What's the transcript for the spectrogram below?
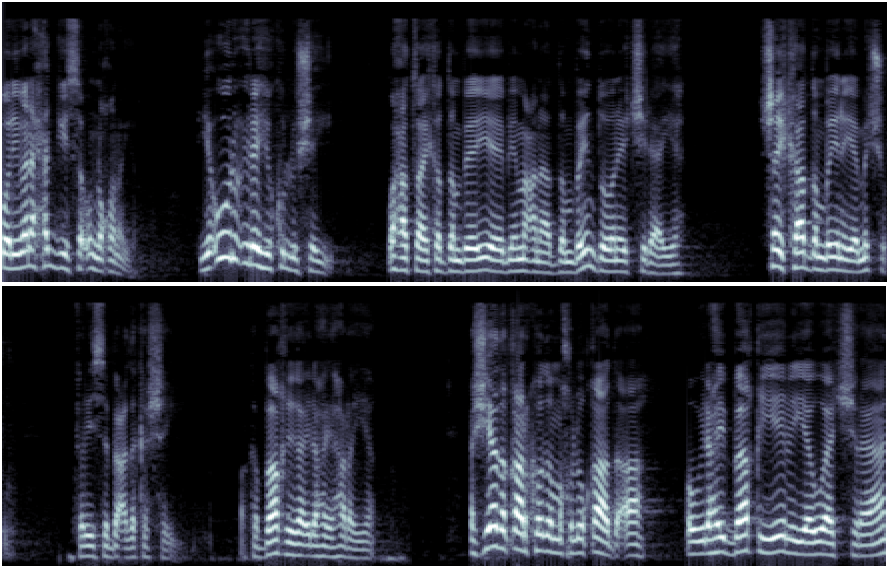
walibana xaggiisa u noqonayo. Ya'uulu ilayhi kullu shay. Waxaa tahay ka dambeeye ee bimacnaa dambayn doonee jiraaya. Shay kaa dambaynaya ma jiro. Falaysa bacdaka shay waa ka baaqiga ilaahay hadhaya ashyaada qaarkoodoo makhluuqaad ah oo ilaahay baaqi yeelayaa waa jiraan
